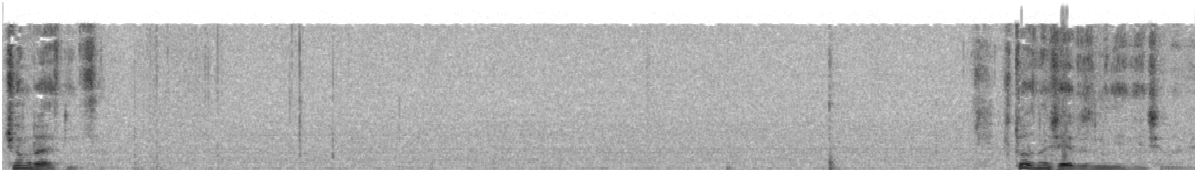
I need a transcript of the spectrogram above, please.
В чем разница? Что означает изменение человека?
